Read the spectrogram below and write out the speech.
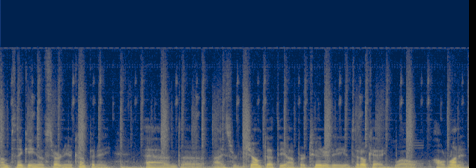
I'm thinking of starting a company. And uh, I sort of jumped at the opportunity and said, okay, well, I'll run it.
